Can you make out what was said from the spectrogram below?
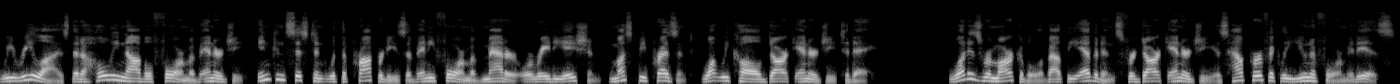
we realized that a wholly novel form of energy, inconsistent with the properties of any form of matter or radiation, must be present, what we call dark energy today. What is remarkable about the evidence for dark energy is how perfectly uniform it is.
